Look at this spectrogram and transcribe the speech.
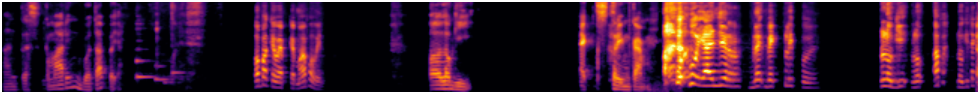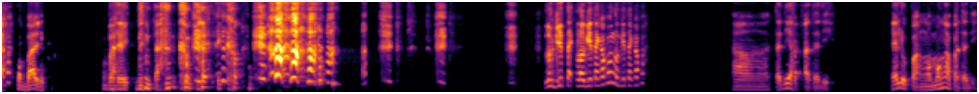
Pantas. Kemarin buat apa ya? Kau pakai webcam apa, Win? Eh, Logi. Extreme Cam. Wih anjir, black backflip. Logi lo apa? Logitech apa? Kebalik. Kebalik bentar. Kebalik. Logitech Logitech apa? Logitech apa? Eh, tadi apa tadi? Saya lupa ngomong apa tadi.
